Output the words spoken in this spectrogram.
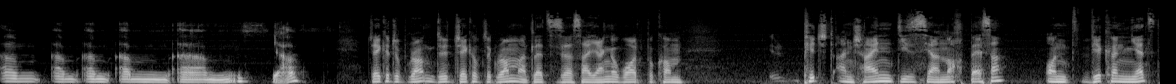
ähm, ähm, ähm, ähm, ähm, ja. Jacob de, Grom, Jacob de Grom hat letztes Jahr Cy Young Award bekommen, pitcht anscheinend dieses Jahr noch besser. Und wir können jetzt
